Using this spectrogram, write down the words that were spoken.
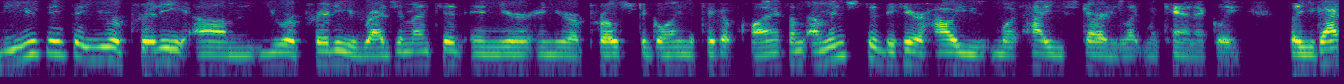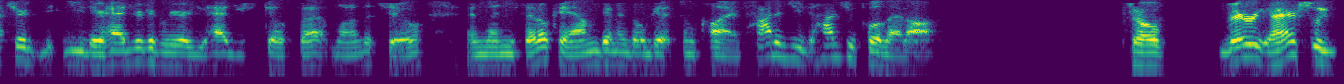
do you think that you were pretty um, you were pretty regimented in your in your approach to going to pick up clients? I'm I'm interested to hear how you what how you started like mechanically. So you got your you either had your degree or you had your skill set, one of the two, and then you said, okay, I'm going to go get some clients. How did you how did you pull that off? So very, I actually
